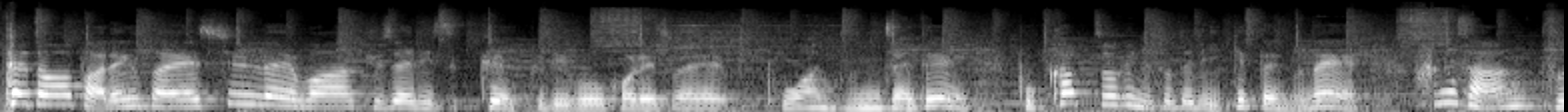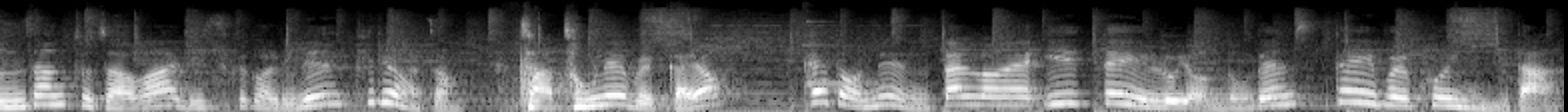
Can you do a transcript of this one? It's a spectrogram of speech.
테더 발행사의 신뢰와 규제 리스크 그리고 거래소의 보안 문제 등 복합적인 요소들이 있기 때문에 항상 분산 투자와 리스크 관리는 필요하죠. 자, 정리해 볼까요? 테더는 달러의 1대1로 연동된 스테이블 코인입니다.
